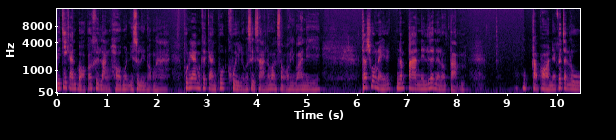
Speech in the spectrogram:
วิธีการบอกก็คือหลั่งฮอร์โมนอินซูลินออกมา พูดง่ายมันคือการพูดคุยหรือว่าสื่อสารระหว่างสองอวัยวะนี้ ถ้าช่วงไหนน้ำตาลในเลือดเนี่ยเราต่ำตับอ่อนเนี่ยก็จะรู้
